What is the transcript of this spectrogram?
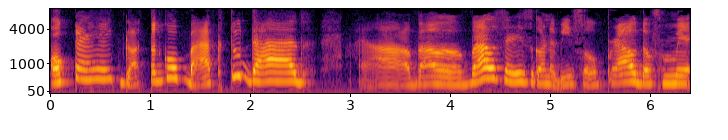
Okay, gotta go back to dad. Uh, Bowser is gonna be so proud of me.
